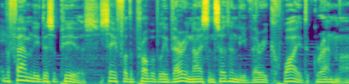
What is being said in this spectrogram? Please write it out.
The family disappears, save for the probably very nice and certainly very quiet grandma.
